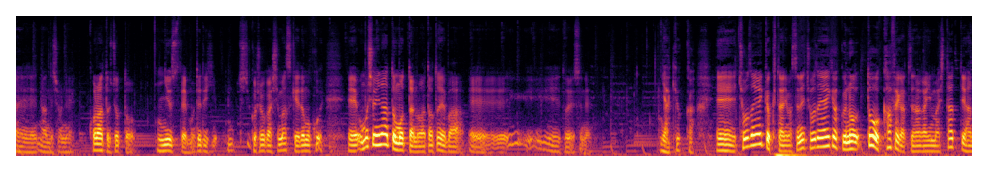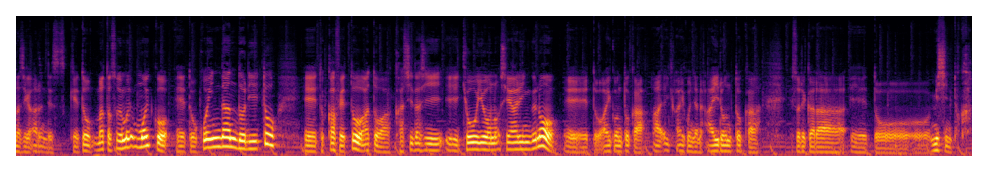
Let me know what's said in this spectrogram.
えー、何でしょうねこの後ちょっとニュースでも出てきご紹介しますけれどもこ、えー、面白いなと思ったのは例えばえー、えー、とですね薬局か、えー、調剤薬局ってありますね。調剤薬局のとカフェがつながりましたっていう話があるんですけどまたそれももう一個、えーと、コインランドリーと,、えーと、カフェとあとは貸し出し、え、共用のシェアリングの、えーと、アイコンとかアイコンじゃないアイロンとかそれから、えー、とミシンとか。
